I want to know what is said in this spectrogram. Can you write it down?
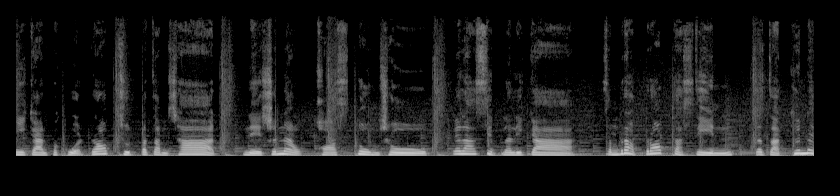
มีการประกวดรอบชุดประจำชาติ National Costume Show เวลา 10 นาฬิกาสำหรับรอบตัดสินจะจัดขึ้นใน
